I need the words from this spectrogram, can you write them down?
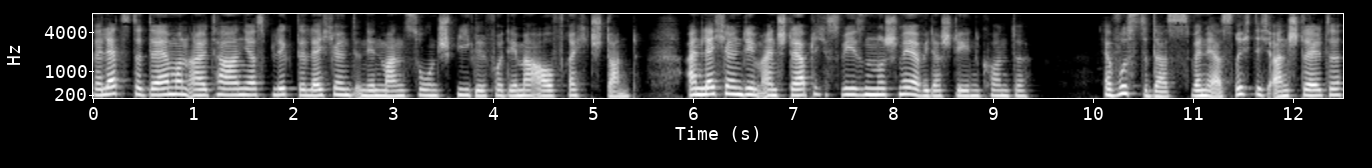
Der letzte Dämon Altanias blickte lächelnd in den mannshohen Spiegel, vor dem er aufrecht stand. Ein Lächeln, dem ein sterbliches Wesen nur schwer widerstehen konnte. Er wusste, dass, wenn er es richtig anstellte,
